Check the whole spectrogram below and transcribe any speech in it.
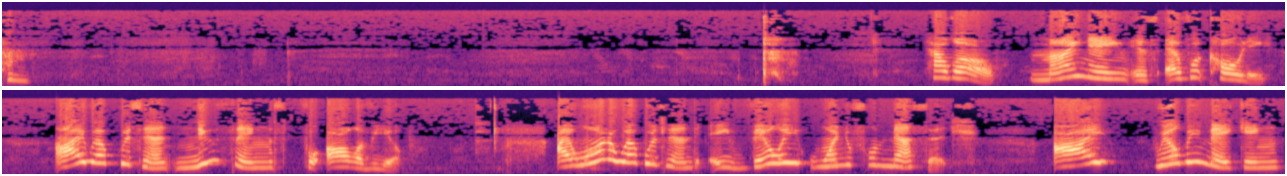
Hello, my name is Everett Curti. I represent new things for all of you. I want to represent a very wonderful message. I will be making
